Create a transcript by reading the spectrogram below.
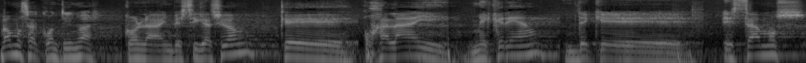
vamos a continuar con la investigación, que ojalá y me crean de que estamos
